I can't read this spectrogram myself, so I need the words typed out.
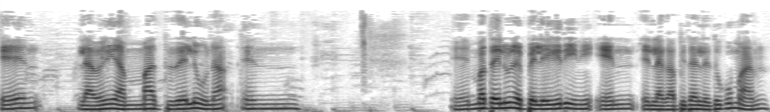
en la avenida Mate de Luna, en, en Mate de Luna y Pellegrini, en, la capital de Tucumán.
